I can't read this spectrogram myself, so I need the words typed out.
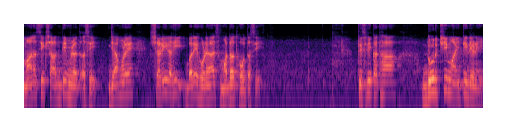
मानसिक शांती मिळत असे ज्यामुळे शरीरही बरे होण्यास मदत होत असे. तिसरी कथा दूरची माहिती देणे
